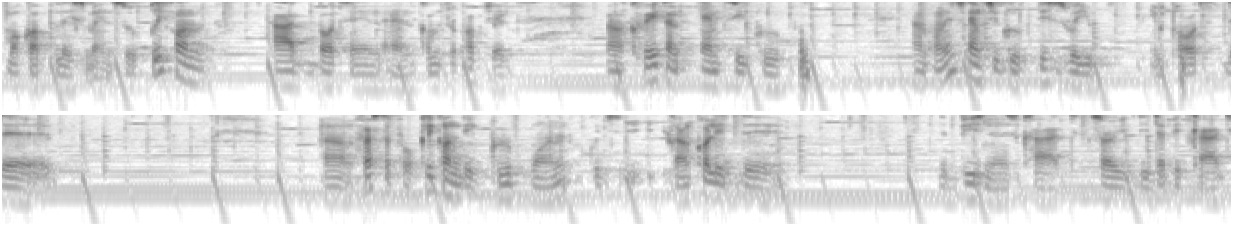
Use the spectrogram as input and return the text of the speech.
mockup placement. So click on Add button and come to Objects. Now create an empty group. And on this empty group, this is where you import the um, first of all click on the group one which you can call it the the business card sorry the debit card.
